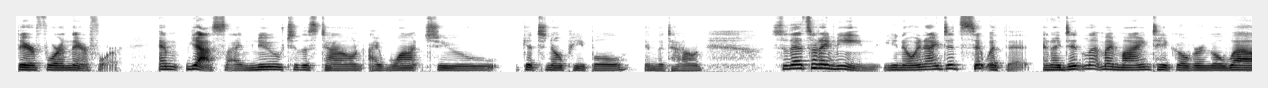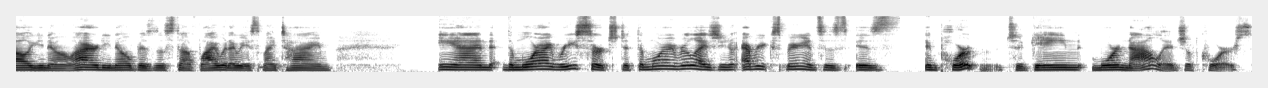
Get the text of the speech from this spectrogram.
therefore and therefore. And yes, I'm new to this town. I want to get to know people in the town. So that's what I mean, you know, and I did sit with it and I didn't let my mind take over and go, well, you know, I already know business stuff. Why would I waste my time? And the more I researched it, the more I realized, you know, every experience is, is important to gain more knowledge, of course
